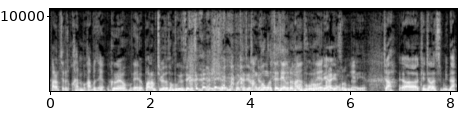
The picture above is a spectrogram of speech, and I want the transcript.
바람 쐬러 한번 가보세요. 그래요? 네. 바람 집에서 선풍기로 쐬겠습니다. 예. 뭐 거기까지 갑니다. 강풍으로 쐬세요, 그러면. 강풍으로. 네, 예, 강풍으로. 알겠습니다. 예. 예. 자, 아, 괜찮았습니다.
